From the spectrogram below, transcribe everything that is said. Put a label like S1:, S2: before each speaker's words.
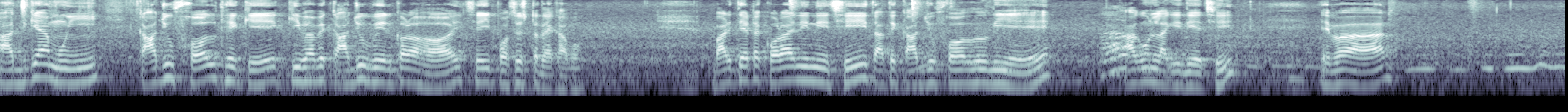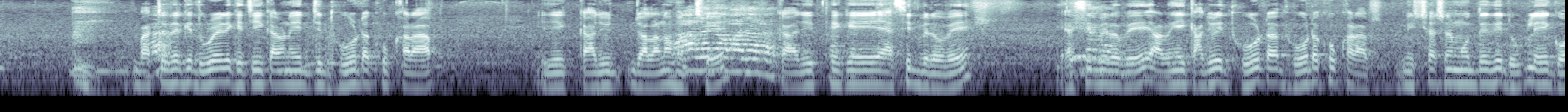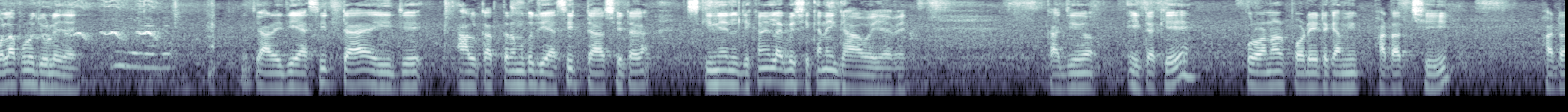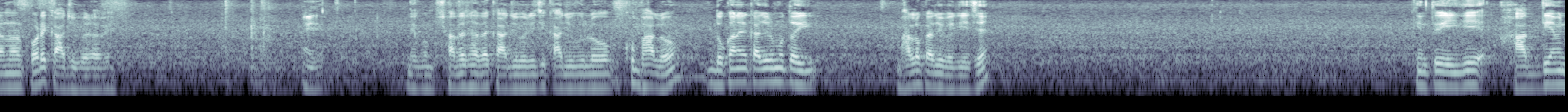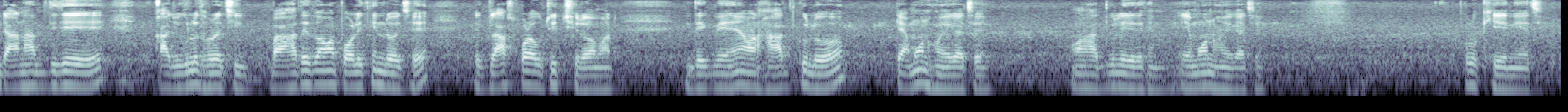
S1: আজকে আমি কাজু ফল থেকে কীভাবে কাজু বের করা হয় সেই প্রসেসটা দেখাবো। বাড়িতে একটা কড়াই নিয়ে নিয়েছি তাতে কাজু ফল দিয়ে আগুন লাগিয়ে দিয়েছি। এবার বাচ্চাদেরকে দূরে রেখেছি কারণ এর যে ধুয়োটা খুব খারাপ এই যে কাজু জ্বালানো হচ্ছে কাজুর থেকে অ্যাসিড বেরোবে। অ্যাসিড বেরোবে আর এই কাজুর এই ধুয়োটা ধুয়োটা খুব খারাপ। নিঃশ্বাসের মধ্যে দিয়ে ঢুকলে গলা পুরো জ্বলে যায়? আর এই যে অ্যাসিডটা এই যে আলকাত্তার মতো যে অ্যাসিডটা সেটা স্কিনে যেখানে লাগবে সেখানেই ঘা হয়ে যাবে। কাজে এইটাকে পোড়ানোর পরে এটাকে আমি ফাটাচ্ছি। ফাটানোর পরে কাজু বেরোবে। এই দেখুন সাদা সাদা কাজু বেরিয়েছে। কাজুগুলো খুব ভালো। দোকানের কাজুর মতোই ভালো কাজু বেরিয়েছে। কিন্তু এই যে হাত দিয়ে আমি ডান হাত দিয়ে যে কাজগুলো ধরেছি, বা হাতে তো আমার পলিথিন রয়েছে গ্লাভস পরা উচিত ছিল আমার। দেখবে আমার হাতগুলো কেমন হয়ে গেছে। আমার হাতগুলো এই দেখেন, এমন হয়ে গেছে। পুরো খেয়ে নিয়েছে।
